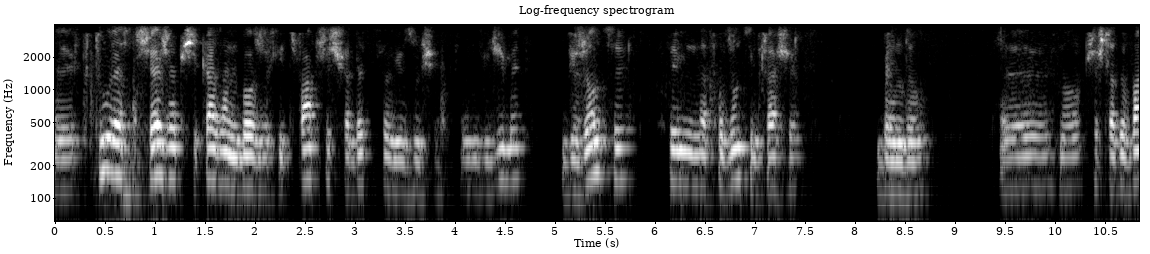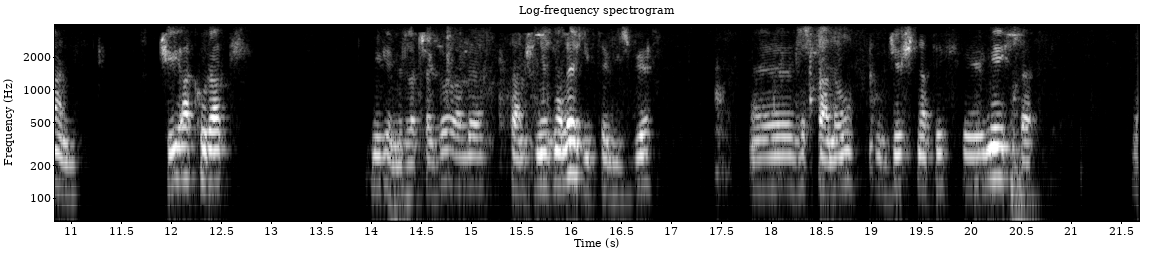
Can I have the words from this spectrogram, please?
y, które strzeże przykazań Bożych i trwa przy świadectwie o Jezusie. Widzimy, wierzący w tym nadchodzącym czasie będą no, prześladowani. Ci akurat nie wiemy dlaczego, ale tam się nie znaleźli w tej liczbie, e, zostaną gdzieś na tych e, miejscach. E,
